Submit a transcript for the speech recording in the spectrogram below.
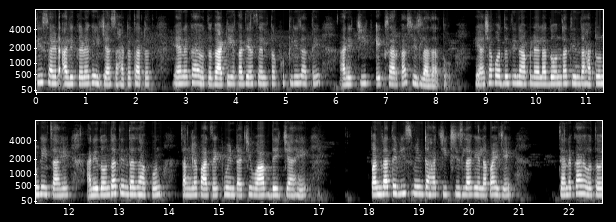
ती साईड अलीकडं घ्यायची असं हटत हटत. यानं काय होतं गाठी एखादी असेल तर फुटली जाते आणि चीक एकसारखा शिजला जातो. हे अशा पद्धतीनं आपल्याला दोनदा तीनदा हटवून घ्यायचं आहे आणि दोनदा तीनदा झाकून चांगल्या पाच एक मिनटाची वाफ द्यायची आहे. पंधरा ते वीस मिनटं हा चीक शिजला गेला पाहिजे. त्यानं काय होतं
